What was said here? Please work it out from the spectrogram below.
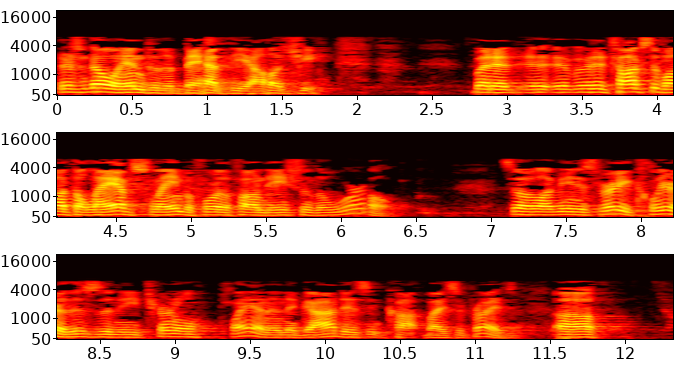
There's no end to the bad theology. But it, it, but it talks about the lamb slain before the foundation of the world. So, I mean, it's very clear this is an eternal plan and that God isn't caught by surprise. Uh, No,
